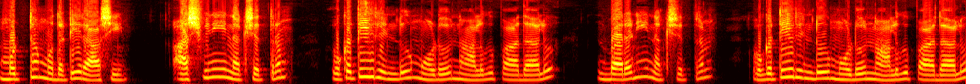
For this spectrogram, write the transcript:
మొట్టమొదటి రాశి. అశ్విని నక్షత్రం ఒకటి రెండు మూడు నాలుగు పాదాలు భరణి నక్షత్రం ఒకటి రెండు మూడు నాలుగు పాదాలు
